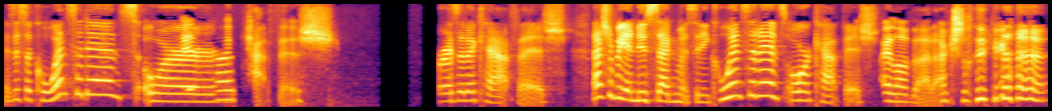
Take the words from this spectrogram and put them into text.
Is this a coincidence or A catfish. or is it a catfish? That should be a new segment. Any coincidence or catfish? I love that actually.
